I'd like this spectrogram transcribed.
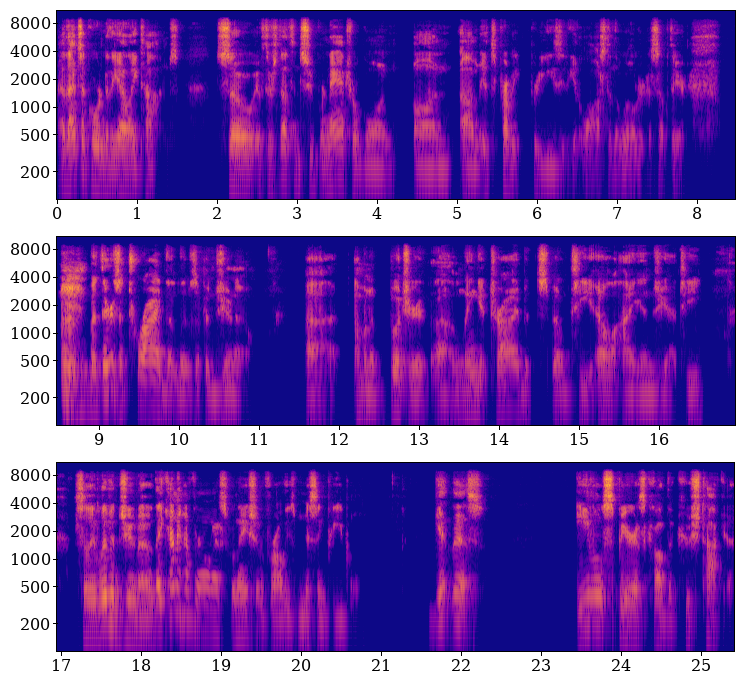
And that's according to the LA Times. So if there's nothing supernatural going on, um, it's probably pretty easy to get lost in the wilderness up there. but there's a tribe that lives up in Juneau. Uh, I'm going to butcher it. Uh, Tlingit tribe. It's spelled T L I N G I T. So they live in Juneau. They kind of have their own explanation for all these missing people. Get this evil spirits called the Kushtaka.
